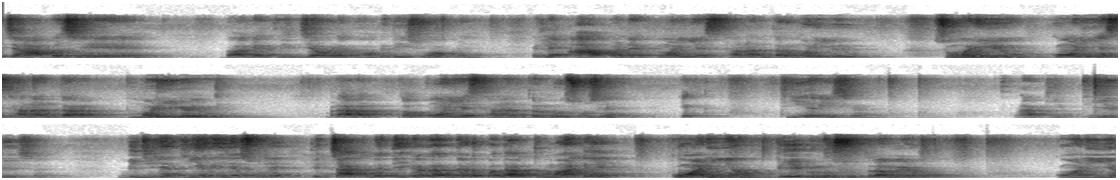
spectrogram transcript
ચાપ છે, ભાગ્યા ત્રિજ્યા વડે ભાગ દઈશું આપણે. એટલે આ આપણને કોણીય સ્થાનાંતર મળી ગયું. શું મળી ગયું? કોણીય સ્થાનાંતર મળી ગયું. બરાબર? તો કોણીય સ્થાનાંતરનું શું છે? એક થિયરી છે. આખી થિયરી છે. બીજી જે થિયરી છે શું છે? કે ચાક ગતિ કરતા દળ પદાર્થ માટે કોણીય વેગનું સૂત્ર મેળવો. કોણીય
